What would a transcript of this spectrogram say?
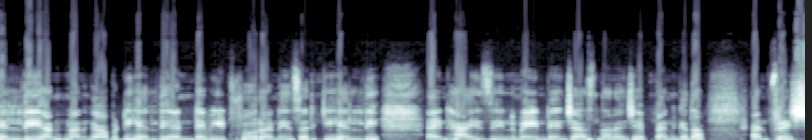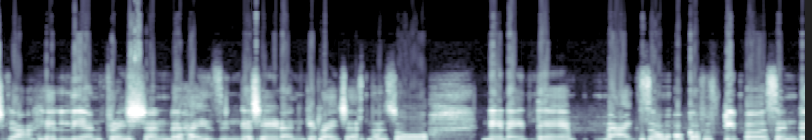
హెల్దీ అంటున్నాను కాబట్టి హెల్దీ అంటే వీట్ ఫ్లోర్ అనేసరికి హెల్దీ అండ్ హైజీన్ మెయింటైన్ చేస్తున్నానని చెప్పాను కదా. అండ్ ఫ్రెష్గా హెల్దీ అండ్ ఫ్రెష్ అండ్ హైజీన్గా చేయడానికి ట్రై చేస్తున్నాను. సో నేనైతే మ్యాక్సిమం ఒక ఫిఫ్టీ పర్సెంట్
